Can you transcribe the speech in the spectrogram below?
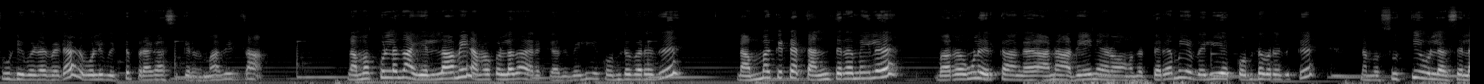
தூண்டி விட விட அது ஒளி விட்டு பிரகாசிக்கிறது மாதிரி தான். நமக்குள்ளே தான் எல்லாமே நமக்குள்ளே தான் இருக்குது அது வெளியே கொண்டு வர்றது நம்மக்கிட்ட தன் திறமையில் வர்றவங்களும் இருக்காங்க. ஆனால் அதே நேரம் அந்த திறமையை வெளியே கொண்டு வர்றதுக்கு நம்ம சுற்றி உள்ள சில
